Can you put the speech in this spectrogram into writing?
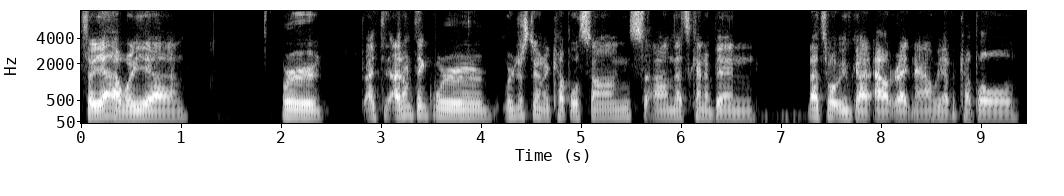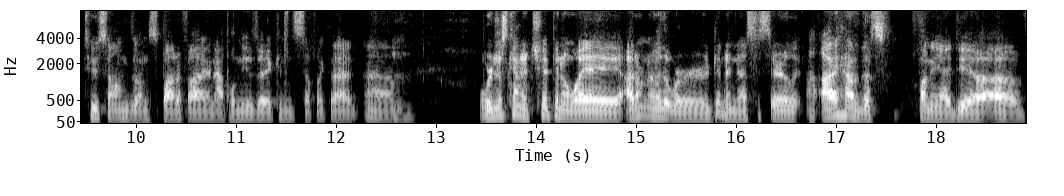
so yeah, we uh, we're. I, th- I don't think we're we're just doing a couple songs. Um, that's kind of been that's what we've got out right now. We have a couple two songs on Spotify and Apple Music and stuff like that. Um, We're just kind of chipping away. I don't know that we're gonna necessarily. I have this funny idea of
